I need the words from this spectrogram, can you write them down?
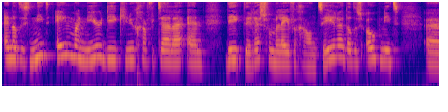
En dat is niet één manier die ik je nu ga vertellen en die ik de rest van mijn leven ga hanteren. Dat is ook niet uh,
